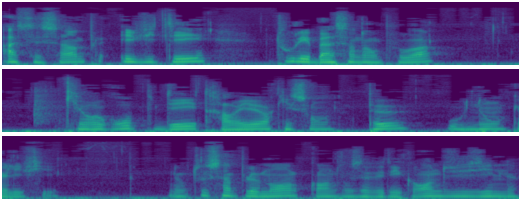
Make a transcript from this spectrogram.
assez simple, éviter tous les bassins d'emploi qui regroupent des travailleurs qui sont peu ou non qualifiés. Donc tout simplement, quand vous avez des grandes usines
